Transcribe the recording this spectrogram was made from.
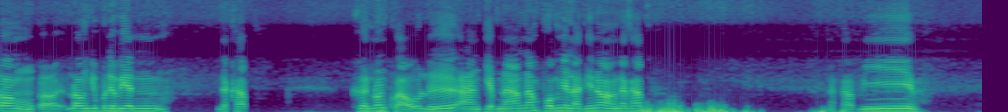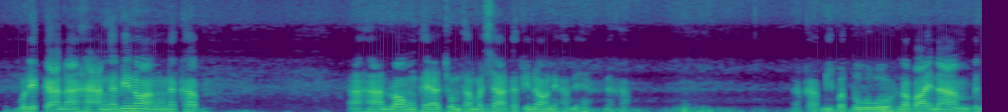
ล่องก็ล่องอยู่บริเวณนะครับ เขื่อนน้นขวาหรืออ่างเก็บน้ำน้ำพรมนี่แหละพี่น้องนะครับนะครับ มีบริการอาหารครับพี่น้องนะครับ อาหารล่องแพชมธรรมชาติครับพี่น้องนี่ครับนี่นะครับนะครับ มีประตูระบายน้ำเป็น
